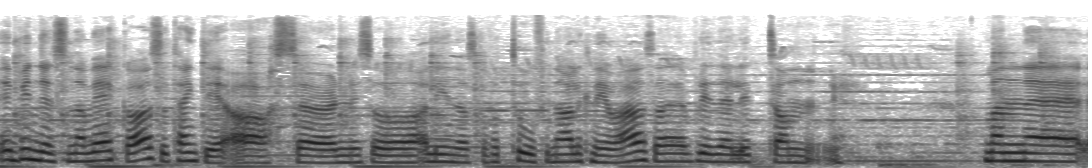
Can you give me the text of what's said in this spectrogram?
I begynnelsen av veka så tenkte jeg at søren, hvis Alina skal få to finalekniver, så blir det litt sånn Men eh,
